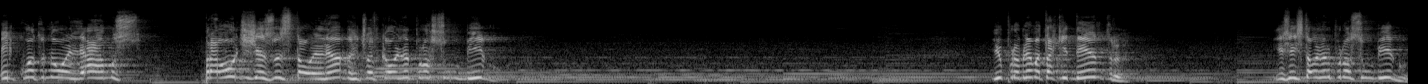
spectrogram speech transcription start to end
Enquanto não olharmos para onde Jesus está olhando, a gente vai ficar olhando para o nosso umbigo. E o problema está aqui dentro. E a gente está olhando para o nosso umbigo.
